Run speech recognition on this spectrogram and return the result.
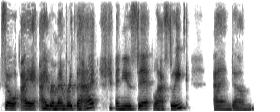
So I I remembered that and used it last week, and um,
